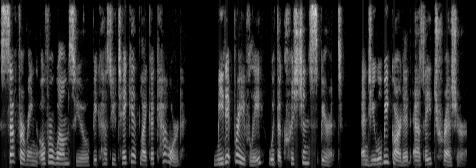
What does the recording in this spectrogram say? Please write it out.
Suffering overwhelms you because you take it like a coward. Meet it bravely with a Christian spirit, and you will regard it as a treasure.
